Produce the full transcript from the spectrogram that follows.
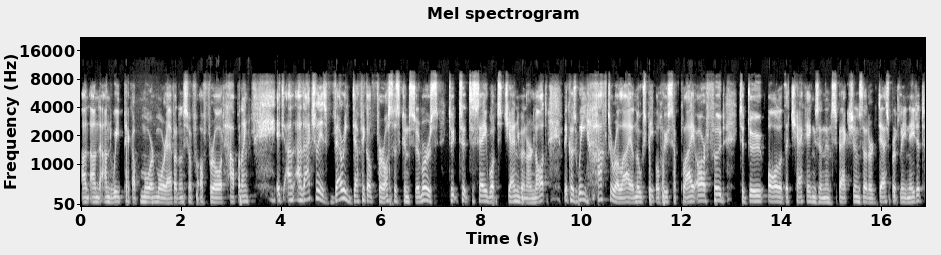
And, and, and we pick up more and more evidence of, of fraud happening. It, and, and actually, it's very difficult for us as consumers to, to, to say what's genuine or not, because we have to rely on those people who supply our food to do all of the checkings and inspections that are desperately needed.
